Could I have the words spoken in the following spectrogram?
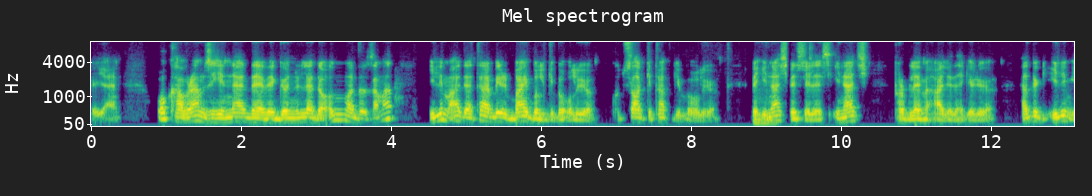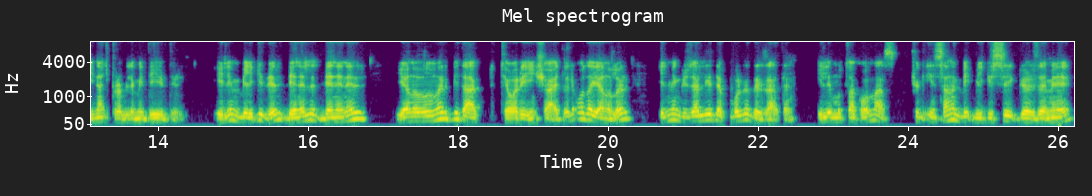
yani? O kavram zihinlerde ve gönüllerde olmadığı zaman ilim adeta bir Bible gibi oluyor. Kutsal kitap gibi oluyor. ve inanç meselesi, inanç problemi haline geliyor. Halbuki ilim inanç problemi değildir. İlim bilgidir, denenir, denenir, yanılır, bir daha teori inşa edilir, o da yanılır. İlmin güzelliği de buradadır zaten. İlim mutlak olmaz. Çünkü insanın bilgisi, gözlemi,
